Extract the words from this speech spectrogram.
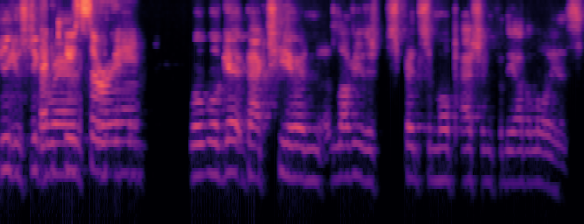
If you can stick Thank around. You, Serene. We'll, we'll get back to you and love you to spread some more passion for the other lawyers.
